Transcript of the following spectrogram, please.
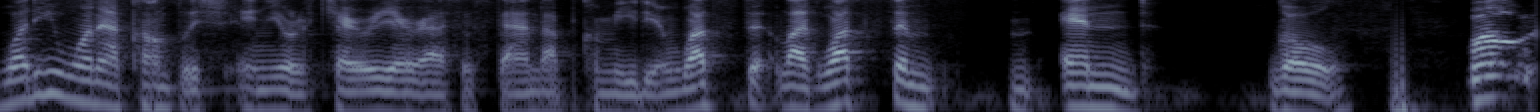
what do you want to accomplish in your career as a stand-up comedian? What's the like what's the end goal? Well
